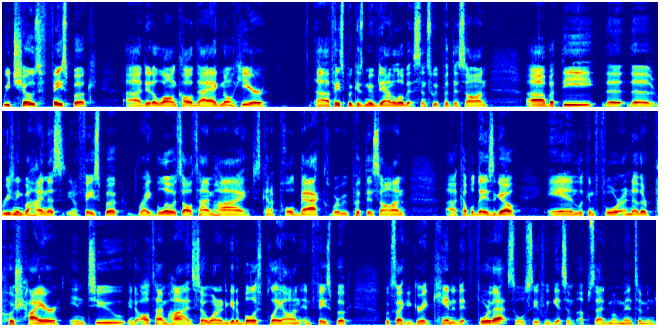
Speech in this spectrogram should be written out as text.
We chose Facebook, uh, did a long call diagonal here. Uh, Facebook has moved down a little bit since we put this on. Uh, but the, the the reasoning behind this, you know, Facebook right below its all-time high, just kind of pulled back where we put this on a couple days ago, and looking for another push higher into into all-time highs. So wanted to get a bullish play on, and Facebook looks like a great candidate for that. So we'll see if we get some upside momentum in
